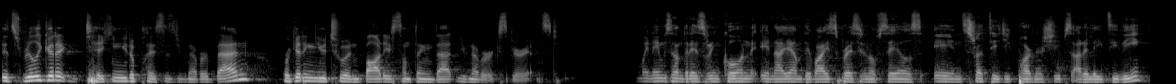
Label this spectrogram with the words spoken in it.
it's really good at taking you to places you've never been or getting you to embody something that you've never experienced. My name is Andres Rincon, and I am the Vice President of Sales and Strategic Partnerships at LATV.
